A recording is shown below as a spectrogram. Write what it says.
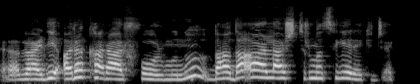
e, verdiği ara karar formunu daha da ağırlaştırması gerekecek.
